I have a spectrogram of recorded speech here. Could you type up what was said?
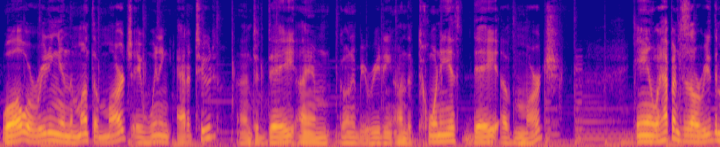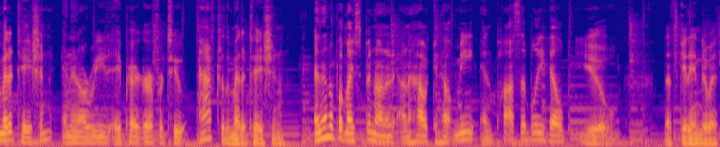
Well, we're reading in the month of March A Winning Attitude, and today I am going to be reading on the 20th day of March. And what happens is I'll read the meditation, and then I'll read a paragraph or two after the meditation and then I'll put my spin on it on how it can help me and possibly help you. Let's get into it.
